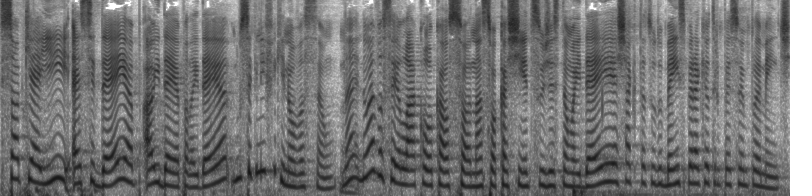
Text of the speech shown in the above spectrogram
Só que aí, essa ideia, a ideia pela ideia, não significa inovação. Né? Não é você ir lá colocar sua, na sua caixinha de sugestão a ideia e achar que está tudo bem e esperar que outra pessoa implemente.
